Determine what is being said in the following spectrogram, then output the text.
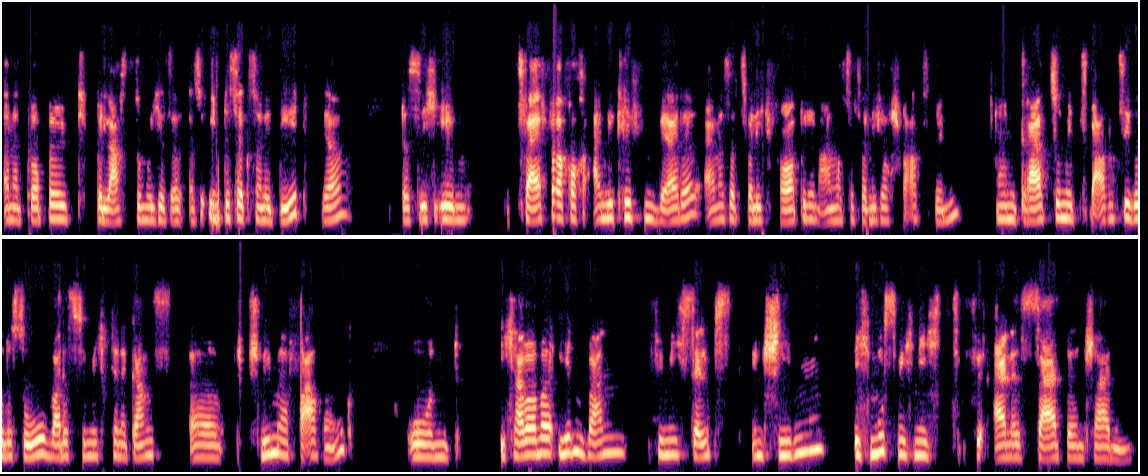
eine doppelt Belastung, ich jetzt, also Intersektionalität, ja, dass ich eben zweifach auch angegriffen werde, einerseits weil ich Frau bin und andererseits weil ich auch schwarz bin. Und gerade so mit 20 oder so war das für mich eine ganz äh, schlimme Erfahrung. Und ich habe aber irgendwann für mich selbst entschieden, ich muss mich nicht für eine Seite entscheiden.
